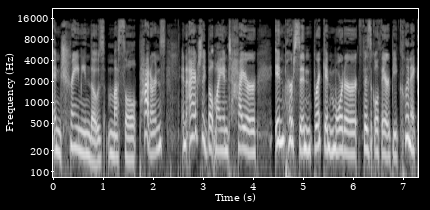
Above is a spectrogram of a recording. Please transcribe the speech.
and training those muscle patterns. And I actually built my entire in-person brick and mortar physical therapy clinic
